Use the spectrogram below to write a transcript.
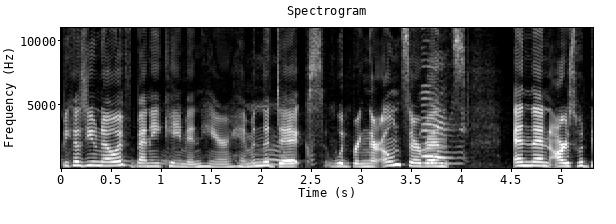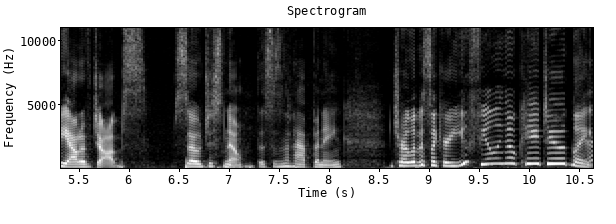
because you know, if Benny came in here, him and the Dicks would bring their own servants, and then ours would be out of jobs. So just no, this isn't happening. And Charlotte is like, Are you feeling okay, dude? Like,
